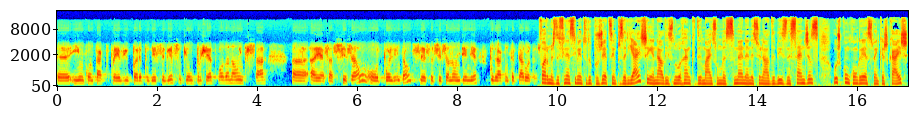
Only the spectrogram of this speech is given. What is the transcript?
uh, e um contacto prévio para poder saber se aquele projeto pode ou não interessar a, essa associação, ou depois, então, se essa associação não entender, poderá contactar outras. Formas de financiamento de projetos empresariais, em análise no arranque de mais uma Semana Nacional de Business Angels, hoje com um congresso em Cascais,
